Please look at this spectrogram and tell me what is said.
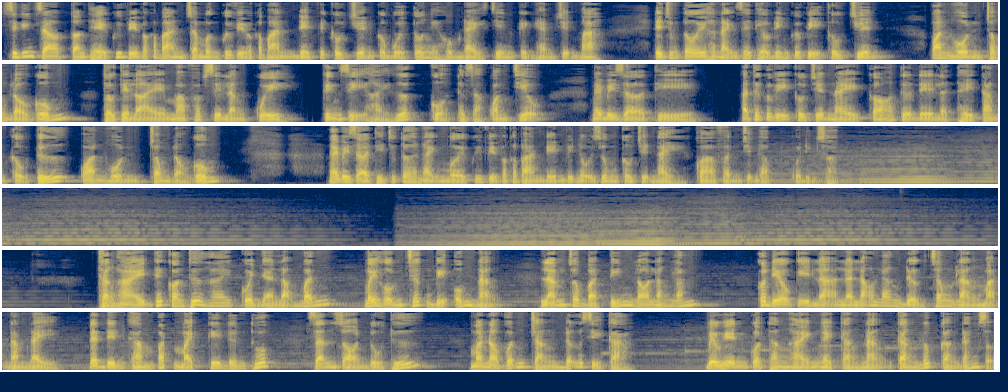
Xin kính chào toàn thể quý vị và các bạn. Chào mừng quý vị và các bạn đến với câu chuyện của buổi tối ngày hôm nay trên kênh Hẻm Chuyện Ma. Để chúng tôi hân hạnh giới thiệu đến quý vị câu chuyện Oan hồn trong lò gốm thuộc thể loại ma pháp sư làng quê, kinh dị hài hước của tác giả Quang Triệu. Ngay bây giờ thì À, thưa quý vị, câu chuyện này có tựa đề là Thầy Tam Cầu Tứ, oan hồn trong lò gốm. Ngay bây giờ thì chúng tôi hân hạnh mời quý vị và các bạn đến với nội dung câu chuyện này qua phần diễn đọc của Đình Soạn. Thằng Hải, đứa con thứ hai của nhà lão Mẫn, mấy hôm trước bị ốm nặng, làm cho bà Tín lo lắng lắm. Có điều kỳ lạ là lão lang được trong làng mạn đàm này đã đến khám bắt mạch kê đơn thuốc, dặn dò đủ thứ, mà nó vẫn chẳng đỡ gì cả. Biểu hiện của thằng Hải ngày càng nặng, càng lúc càng đáng sợ.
